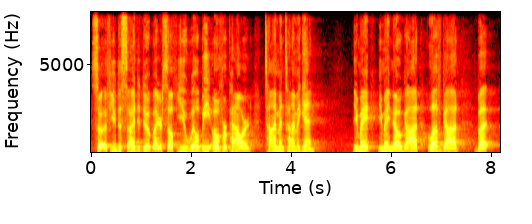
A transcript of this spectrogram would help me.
So if you decide to do it by yourself, you will be overpowered time and time again. You may, you may know God, love God, but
